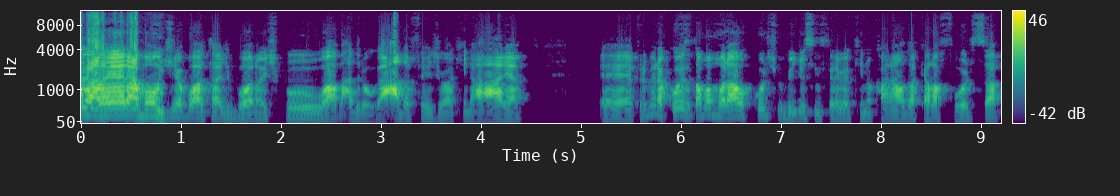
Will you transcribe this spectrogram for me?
galera, bom dia, boa tarde, boa noite, boa madrugada, feijão aqui na área. É, primeira coisa, dá uma moral, curte o vídeo, se inscreve aqui no canal, dá aquela força.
